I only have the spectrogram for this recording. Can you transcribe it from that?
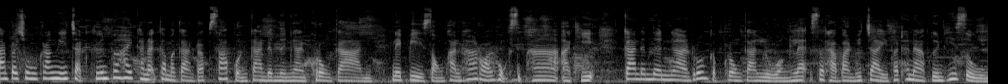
การประชุมครั้งนี้จัดขึ้นเพื่อให้คณะกรรมการรับทราบผลการดำเนินงานโครงการในปี 2565 อาทิ การดำเนินงานร่วมกับโครงการหลวง และสถาบันวิจัยพัฒนาพื้นที่สูง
